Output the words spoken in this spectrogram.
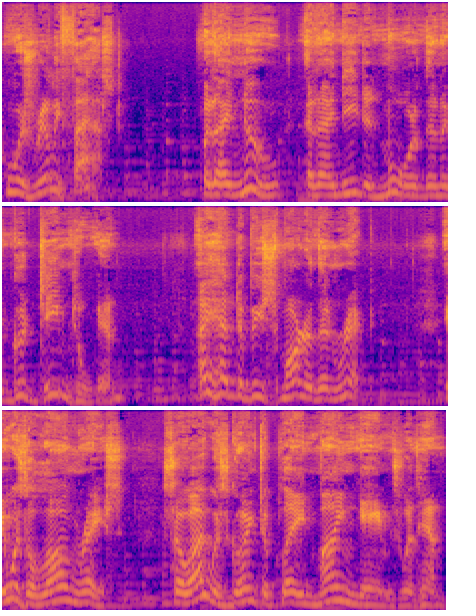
who was really fast. But I knew that I needed more than a good team to win. I had to be smarter than Rick. It was a long race, so I was going to play mind games with him.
